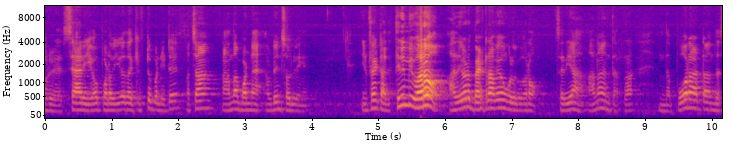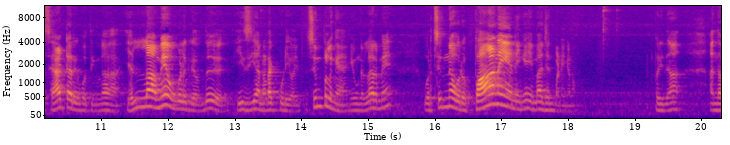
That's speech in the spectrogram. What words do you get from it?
ஒரு சாரியோ புடவையோ அதை கிஃப்ட்டு பண்ணிவிட்டு மச்சான் நான் தான் பண்ணேன் அப்படின்னு சொல்லுவீங்க. இன்ஃபேக்ட் அது திரும்பி வரும். அதையோட பெட்டராகவே உங்களுக்கு வரும். சரியா? ஆனால் இந்த இந்த போராட்டம் இந்த சேட்டை இருக்குது பார்த்தீங்களா எல்லாமே உங்களுக்கு வந்து ஈஸியாக நடக்கக்கூடிய வாய்ப்பு. சிம்பிளுங்க இவங்க எல்லாருமே ஒரு சின்ன ஒரு பானையை நீங்கள் இமேஜின் பண்ணிக்கணும். புரியுதா? அந்த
